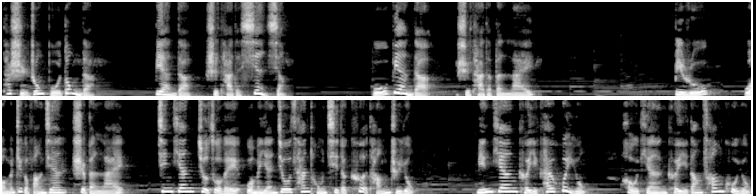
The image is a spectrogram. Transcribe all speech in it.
它始终不动的，变的是它的现象，不变的。是它的本来。比如，我们这个房间是本来，今天就作为我们研究参同器的课堂之用，明天可以开会用，后天可以当仓库用。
